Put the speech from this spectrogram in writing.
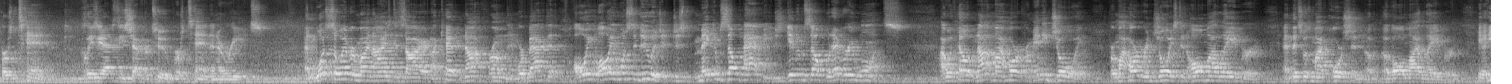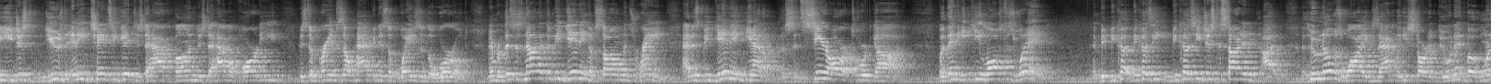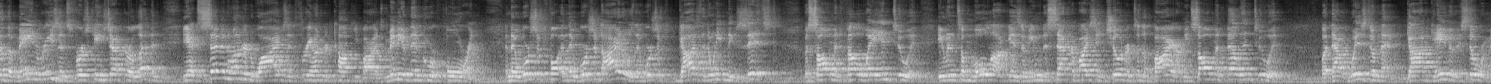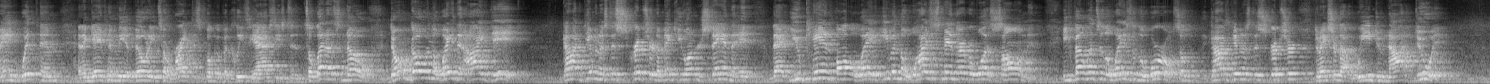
verse 10. Ecclesiastes chapter 2, verse 10, and it reads. And whatsoever mine eyes desired, I kept not from them. We're back to all he, all he wants to do is just make himself happy, just give himself whatever he wants. I withheld not my heart from any joy for my heart rejoiced in all my labor, and this was my portion of, of all my labor. He, he just used any chance he get just to have fun, just to have a party, just to bring himself happiness of ways of the world. Remember, this is not at the beginning of Solomon's reign. At his beginning, he had a, a sincere heart toward God. But then he, he lost his way. And because, because, he, because he just decided, I, who knows why exactly he started doing it, but one of the main reasons, 1 Kings chapter 11, he had 700 wives and 300 concubines, many of them who were foreign. And they worshiped, and they worshiped idols, they worshiped gods that don't even exist. But Solomon fell away into it, even into Molochism, even to sacrificing children to the fire. I mean, Solomon fell into it. But that wisdom that God gave him, it still remained with him, and it gave him the ability to write this book of Ecclesiastes to, to let us know, don't go in the way that I did. God given us this scripture to make you understand that, it, that you can fall away. Even the wisest man there ever was, Solomon, he fell into the ways of the world. So God's given us this scripture to make sure that we do not do it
